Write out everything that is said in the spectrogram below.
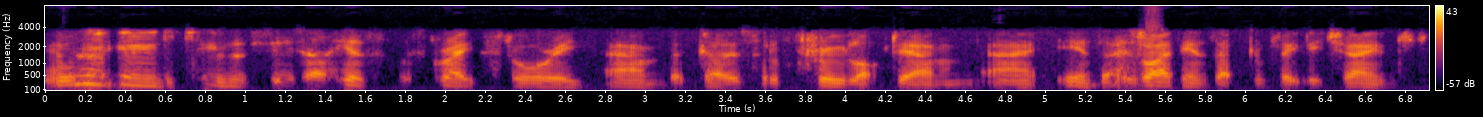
And without going into too much detail, he this great story um, that goes sort of through lockdown. Uh, his life ends up completely changed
